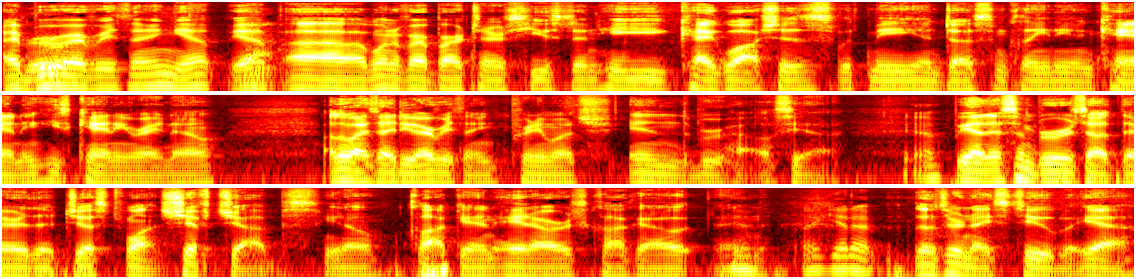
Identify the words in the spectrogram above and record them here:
I brew everything. Yep, yep. Uh, one of our bartenders, Houston, he keg washes with me and does some cleaning and canning. He's canning right now. Otherwise, I do everything pretty much in the brew house. Yeah. Yeah. But yeah, there's some brewers out there that just want shift jobs. You know, clock in eight hours, clock out, and I get it. those are nice too. But yeah,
